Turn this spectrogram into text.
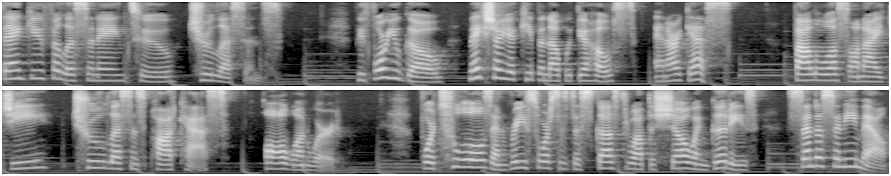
Thank you for listening to True Lessons. Before you go, make sure you're keeping up with your hosts and our guests. Follow us on IG, True Lessons Podcast, all one word. For tools and resources discussed throughout the show and goodies, send us an email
